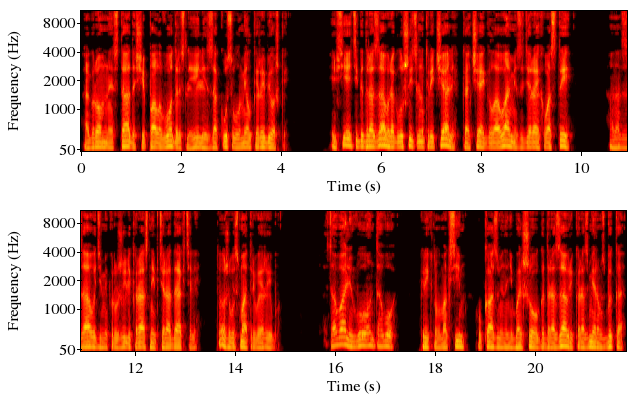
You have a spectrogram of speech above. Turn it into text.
огромное стадо щипало водоросли или закусывало мелкой рыбешкой. И все эти гадрозавры оглушительно кричали, качая головами, задирая хвосты, а над заводями кружили красные птеродактили, тоже высматривая рыбу. «Завалим вон того!» — крикнул Максим, указывая на небольшого гадрозаврика размером с быка.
